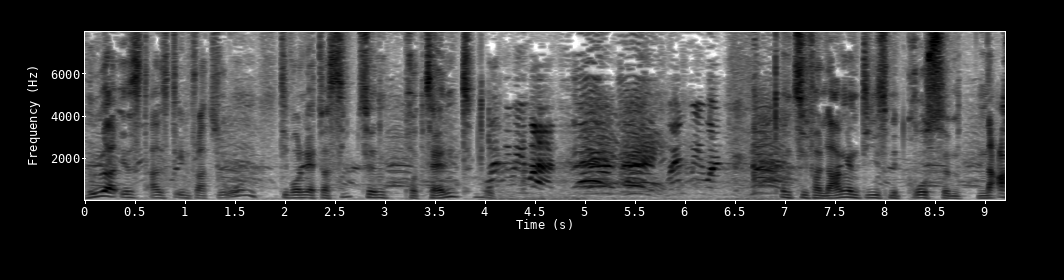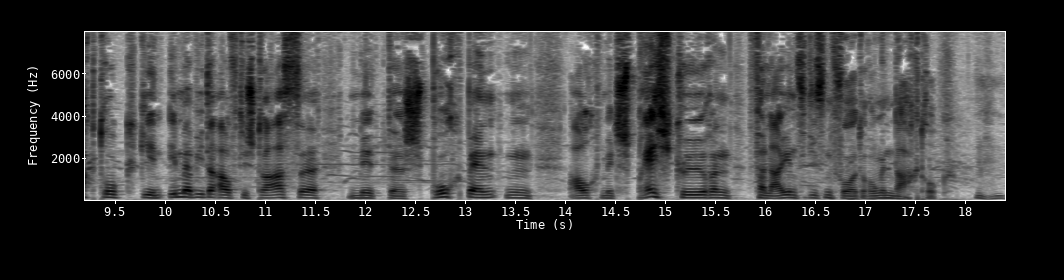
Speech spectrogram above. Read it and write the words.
höher ist als die Inflation, die wollen etwa 17 Prozent. Und sie verlangen dies mit großem Nachdruck, gehen immer wieder auf die Straße mit äh, Spruchbänden, auch mit Sprechchören verleihen sie diesen Forderungen Nachdruck. Mhm.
